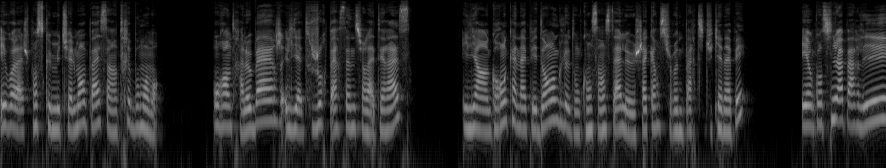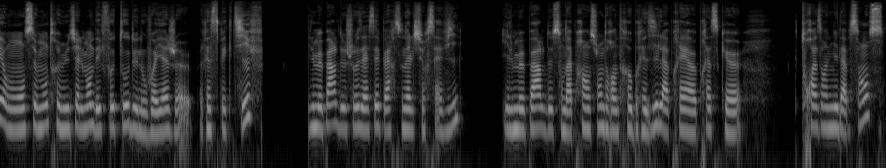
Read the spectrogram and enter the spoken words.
Et voilà, je pense que mutuellement on passe un très bon moment. On rentre à l'auberge, il y a toujours personne sur la terrasse. Il y a un grand canapé d'angle, donc on s'installe chacun sur une partie du canapé. Et on continue à parler, on se montre mutuellement des photos de nos voyages euh, respectifs. Il me parle de choses assez personnelles sur sa vie. Il me parle de son appréhension de rentrer au Brésil après euh, presque trois ans et demi d'absence.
